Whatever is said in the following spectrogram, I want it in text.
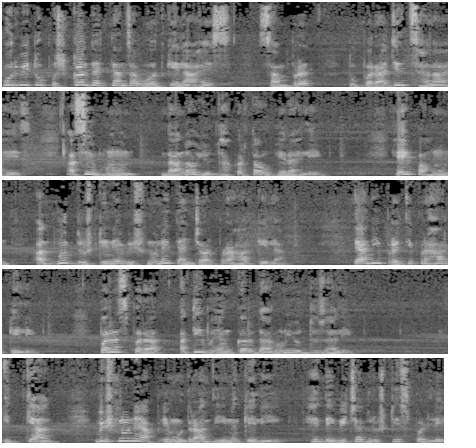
पूर्वी तू पुष्कळ दैत्यांचा वध केला आहेस. सांप्रत तू पराजित झाला आहेस. असे म्हणून दानव युद्धाकरता उभे राहिले. हे पाहून अद्भुत दृष्टीने विष्णूने त्यांच्यावर प्रहार केला. त्यांनी प्रतिप्रहार केले. परस्परात अतिभयंकर दारुण युद्ध झाले. इतक्यात विष्णूने आपली मुद्रा दीन केली हे देवीच्या दृष्टीस पडले.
